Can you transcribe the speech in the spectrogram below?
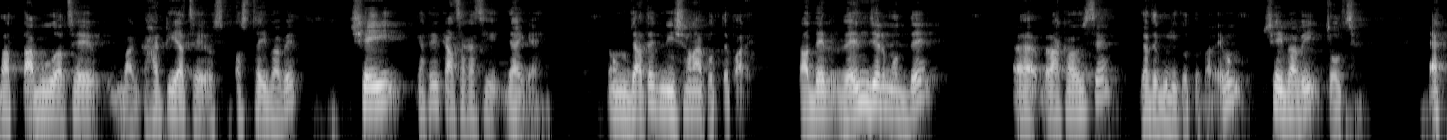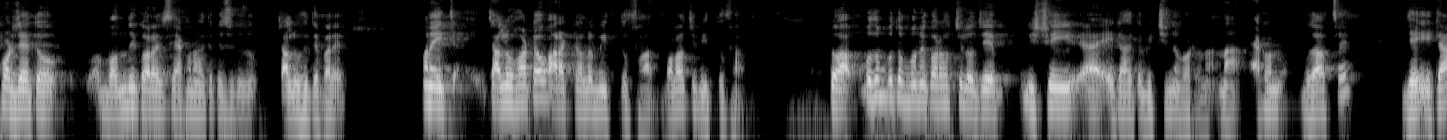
বা তাঁবু আছে বা ঘাঁটি আছে অস্থায়ীভাবে, সেই ঘাঁটির কাছাকাছি জায়গায় এবং যাতে নিশানা করতে পারে। তাদের রেঞ্জের মধ্যে রাখা হয়েছে যাতে গুলি করতে পারে এবং সেইভাবেই চলছে। এক পর্যায়ে তো বন্ধই করা হয়েছে, এখন হয়তো কিছু কিছু চালু হতে পারে। মানে এই চালু হওয়াটাও আর একটা হলো মৃত্যু ফাঁদ, বলা হচ্ছে মৃত্যু ফাঁদ। তো প্রথম প্রথম মনে করা হচ্ছিল যে নিশ্চয়ই এটা হয়তো বিচ্ছিন্ন ঘটনা। না, এখন বোঝা যাচ্ছে যে এটা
